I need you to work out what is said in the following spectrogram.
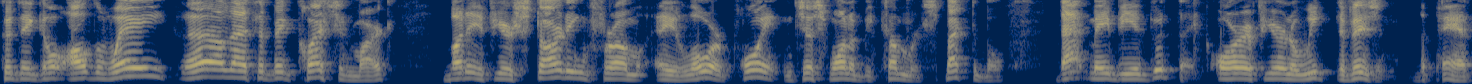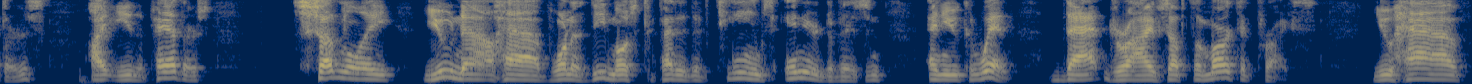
Could they go all the way? Well, that's a big question mark. But if you're starting from a lower point and just want to become respectable, that may be a good thing. Or if you're in a weak division, the Panthers, i.e., the Panthers, suddenly you now have one of the most competitive teams in your division and you can win. That drives up the market price. You have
